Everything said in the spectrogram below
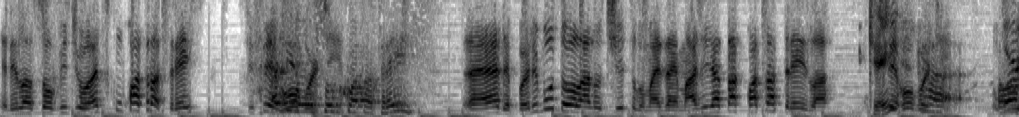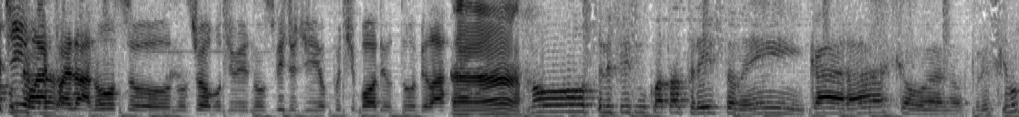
Ele lançou o vídeo antes com 4x3. Se ferrou, ele lançou gordinho. com 4x3? É, depois ele mudou lá no título, mas a imagem já tá 4x3 lá. Quem? Ferrou, gordinho. Cara, O nossa, gordinho cara- lá que faz anúncio nos jogos de. nos vídeos de futebol do YouTube lá. Ah, Nossa, ele fez um 4x3 também. Caraca, mano. Por isso que não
